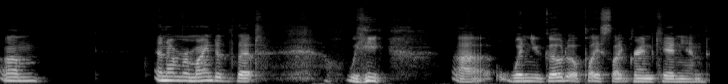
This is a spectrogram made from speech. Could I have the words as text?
Um, and I'm reminded that we, uh, when you go to a place like Grand Canyon,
